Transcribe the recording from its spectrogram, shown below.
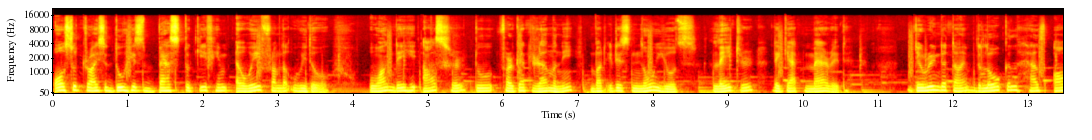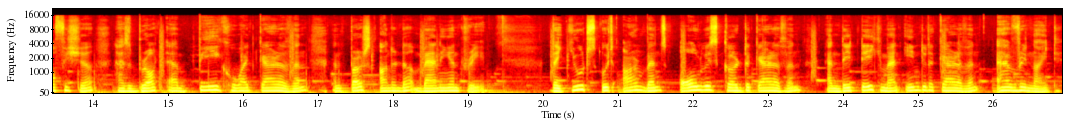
also tries to do his best to keep him away from the widow, one day he asks her to forget Ramani, but it is no use. Later, they get married. During the time, the local health officer has brought a big white caravan and parked under the banyan tree. The youths with armbands always guard the caravan and they take men into the caravan every night.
